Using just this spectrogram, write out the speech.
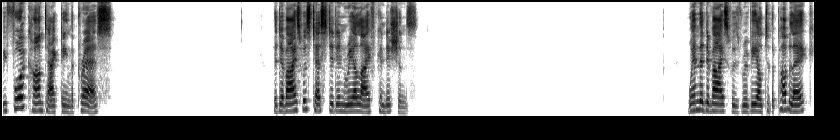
Before contacting the press, the device was tested in real life conditions. When the device was revealed to the public,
